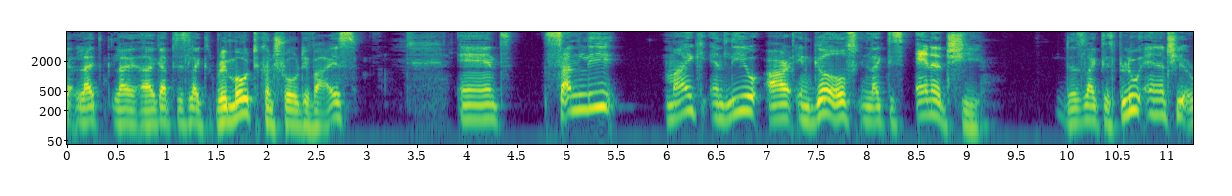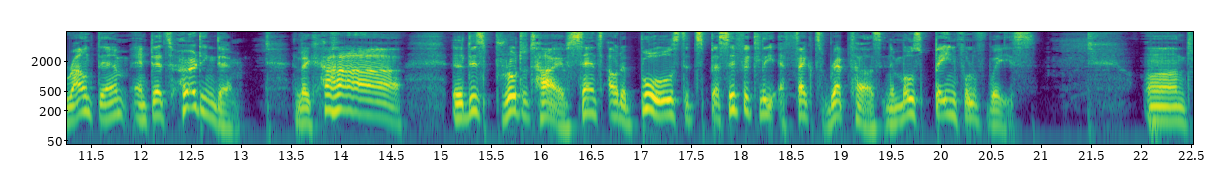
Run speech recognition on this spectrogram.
like, like I got this like remote control device. And suddenly Mike and Leo are engulfed in like this energy. There's like this blue energy around them and that's hurting them. Like, haha, uh, this prototype sends out a pulse that specifically affects reptiles in the most painful of ways. And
